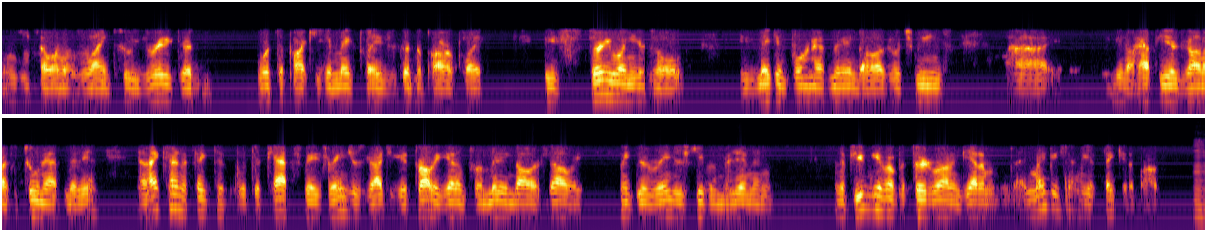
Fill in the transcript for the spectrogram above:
and gets on one of those lines too, he's really good with the puck. He can make plays. He's good in the power play. He's 31 years old. He's making four and a half million dollars, which means, uh, you know, half the year's gone. That's two and a half million. And I kind of think that with the cap space Rangers got, you could probably get him for a million dollar salary. Make the Rangers keep a million, and and if you can give up a third round and get him, it might be something you're thinking about. Hmm.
